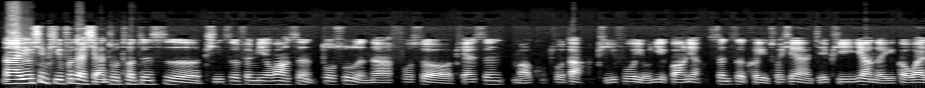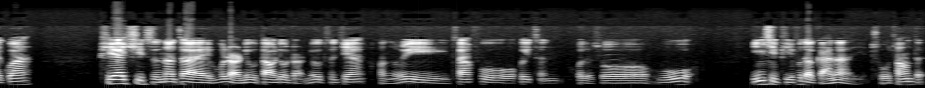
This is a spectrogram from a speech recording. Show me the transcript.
那油性皮肤的显著特征是皮脂分泌旺盛，多数人呢肤色偏深，毛孔粗大，皮肤油腻光亮，甚至可以出现洁皮一样的一个外观。pH 值呢在五点六到六点六之间，很容易粘附灰尘或者说污物，引起皮肤的感染、痤疮等。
